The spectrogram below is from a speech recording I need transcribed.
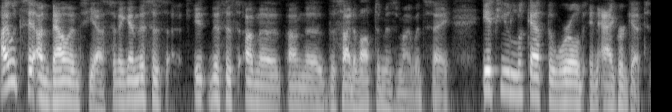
I would say on balance, yes. And again, this is this is on the on the, the side of optimism. I would say, if you look at the world in aggregate,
